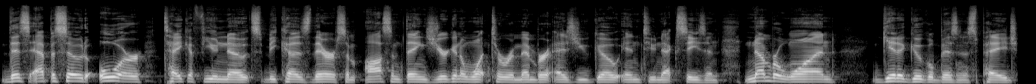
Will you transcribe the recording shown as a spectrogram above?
this episode or take a few notes because there are some awesome things you're going to want to remember as you go into next season. Number one, get a Google business page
